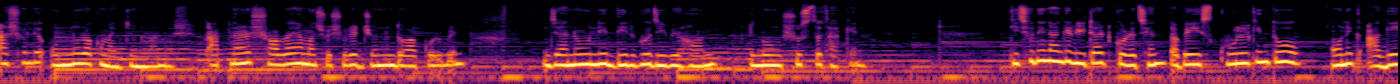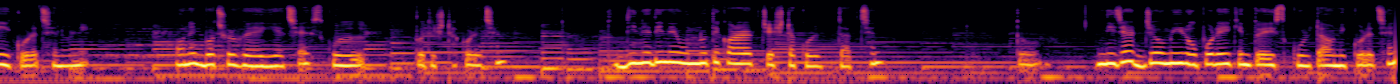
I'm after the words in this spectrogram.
আসলে অন্যরকম একজন মানুষ। আপনারা সবাই আমার শ্বশুরের জন্য দোয়া করবেন, যেন উনি দীর্ঘজীবী হন এবং সুস্থ থাকেন। কিছুদিন আগে রিটায়ার্ড করেছেন, তবে এই স্কুল কিন্তু অনেক আগেই করেছেন উনি। অনেক বছর হয়ে গিয়েছে স্কুল প্রতিষ্ঠা করেছেন। দিনে দিনে উন্নতি করার চেষ্টা করে যাচ্ছেন। তো নিজের জমির উপরেই কিন্তু এই স্কুলটা উনি করেছেন।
